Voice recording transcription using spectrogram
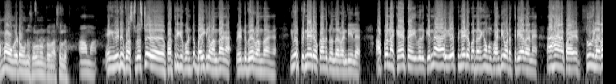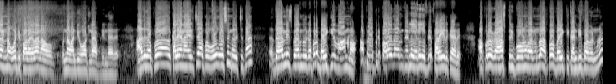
அம்மா உங்கள்கிட்ட ஒன்று சொல்லணுன்றதா சொல்லு. ஆமா. எங்க வீட்டுக்கு ஃபர்ஸ்ட் ஃபர்ஸ்ட் பத்திரிக்கை கொண்டு பைக்ல வந்தாங்க. ரெண்டு பேர் வந்தாங்க. இவர் பின்னாடி உட்காந்துட்டு வந்தார் வண்டியில. அப்போ நான் கேட்டேன் இவருக்கு என்ன ஏன் பின்னாடி உட்காந்துறீங்க உங்களுக்கு வண்டி ஓட்ட தெரியாதானே? ஆஹா எனக்கு டூ வீலராக இன்னும் ஓட்டி பழகலாம் நான் இன்னும் வண்டி ஓட்டல அப்படின்றாரு. அதுக்கப்புறம் கல்யாணம் ஆயிடுச்சு அப்புறம் ஒரு வருஷம் கழிச்சு தான் தர்ணீஸ் பிறந்ததுக்கு அப்புறம் பைக்கே வாங்கினோம். அப்போ எப்படி பழகினாருன்னு தெரியல இடையில எப்படியே பழகிருக்காரு அப்புறம் ஆஸ்பத்திரி போகணும் வரணும்ல அப்போ பைக்கு கண்டிப்பாக வேணும்னு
